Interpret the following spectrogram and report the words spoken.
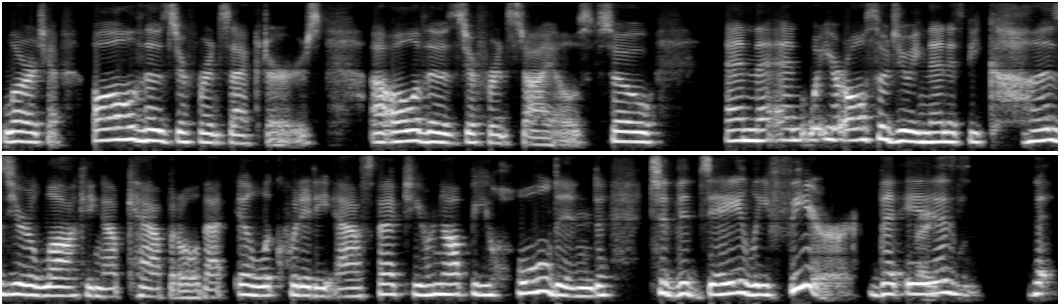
large cap, all of those different sectors, uh, all of those different styles. So and and what you're also doing then is because you're locking up capital, that illiquidity aspect, you're not beholden to the daily fear that is right. that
